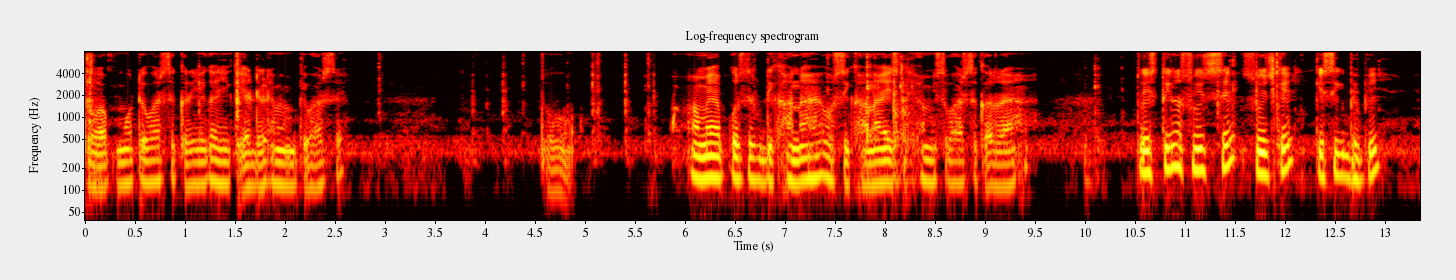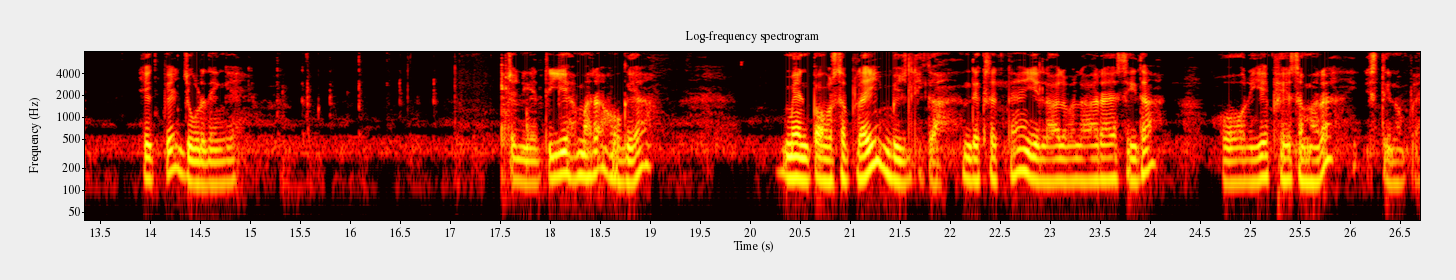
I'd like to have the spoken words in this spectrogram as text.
तो आप मोटे वायर से करिएगा, एक या डेढ़ एम के वायर से। तो हमें आपको सिर्फ़ दिखाना है और सिखाना है, इसलिए हम इस वायर से कर रहे हैं। तो इस तीनों स्विच से, स्विच के किसी भी भी एक पे जोड़ देंगे। चलिए तो ये हमारा हो गया मेन पावर सप्लाई बिजली का। देख सकते हैं, ये लाल वाला आ रहा है सीधा, और ये फेस हमारा इस तीनों पे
